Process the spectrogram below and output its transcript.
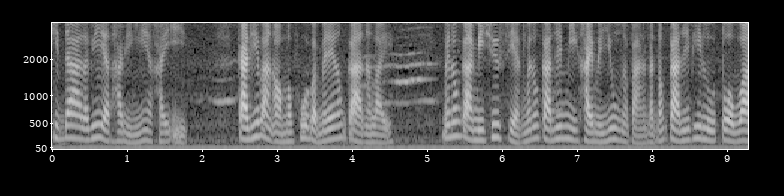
คิดได้แล้วพี่อย่าทำอย่างนี้กับใครอีก การที่บานออกมาพูดแบบไม่ได้ต้องการอะไร ไม่ต้องการมีชื่อเสียง ไม่ต้องการให้มีใครมายุ่งกับปานปานต้องการให้พี่รู้ตัวว่า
